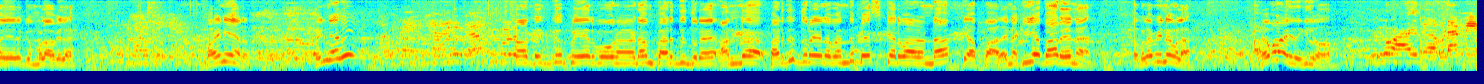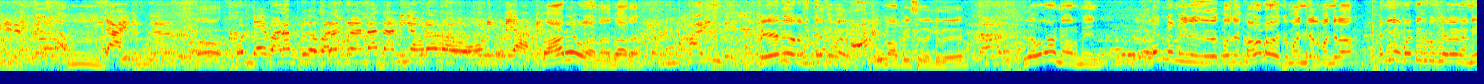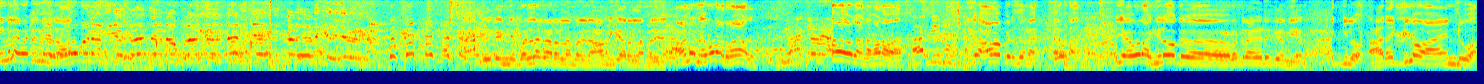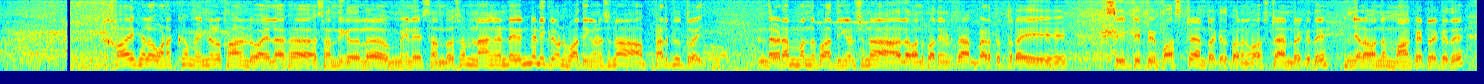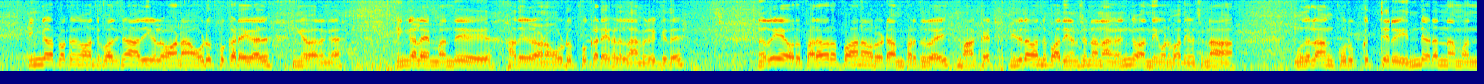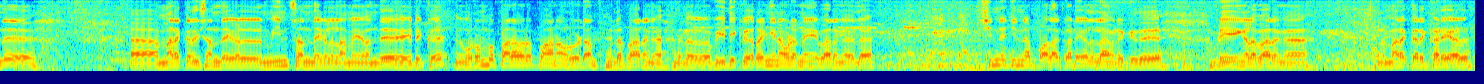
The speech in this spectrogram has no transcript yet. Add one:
இருக்கும்போல அவில. பதினாயிரம் என்னது? பாட்டுக்கு பேர் போன இடம் பருத்தித்துறை. அந்த பருத்தித்துறையில் வந்து பெஸ்ட் கருவாடண்டா கியா பாரு. என்ன கியா பாரு என்ன? எவ்வளோ மீன் எவ்வளோ எவ்வளோ இது கிலோ? கிலோ ஆயிரம். விட மீன் இருக்கு இதா இருக்கு. ஆ. கொண்டே வளர்ப்பு வளர்க்குறாண்டா தண்ணியை விட ஓடி விளையாடு பாரு எவ்வளோண்ணா பாரு? பேரே ஒரு வித்தியாசமா இருக்கு. ஊனா பீஸ் இருக்குது. இது எவ்வளோ என்ன ஒரு மீன்? என்ன மீன் இது? கொஞ்சம் கலராக இருக்கு மஞ்சள் மஞ்சளா? தனியாக வட்டி கொடுக்குறீங்களா நீங்களே வட்டி கொடுக்குறோம் இதுக்கு இங்கே வெள்ளைக்காரெல்லாம் மாதிரி நாமிக்காரெல்லாம் மாதிரி ஆனால் எவ்வளோ ரால்? எவ்வளோ அண்ணா கனவா? இது ஆக பெருசுண்ணே எவ்வளோ இது எவ்வளோ கிலோவுக்கு வெட்டுற எடுக்க நீங்கள் அரை கிலோ அரை கிலோ ஆயிரம் ரூபா. ஹாய் ஹலோ வணக்கம். இன்னொரு காணொலி வாயிலாக சந்திக்கிறதுல உண்மையிலே சந்தோஷம். நாங்கள் எங்கே நிற்கிறோம்னு பார்த்தீங்கன்னு சொன்னால் பருத்தித்துறை. இந்த இடம் வந்து பார்த்தீங்கன்னு சொன்னால் அதில் வந்து பார்த்தீங்கன்னு சொன்னால் பருத்தித்துறை சிடிபி பஸ் ஸ்டாண்ட் இருக்குது பாருங்கள் பஸ் ஸ்டாண்ட் இருக்குது. இங்கே வந்து மார்க்கெட் இருக்குது. இங்கே பக்கம் வந்து பார்த்தீங்கன்னா அதிகளவான உடுப்பு கடைகள் இங்கே பாருங்க. இங்கேயும் வந்து அதுக்கான உடுப்பு கடைகள் எல்லாம் இருக்குது. நிறைய ஒரு பரபரப்பான ஒரு இடம் பருத்துறை மார்க்கெட் இதில் வந்து பார்த்தீங்கன்னு சொன்னால் நாங்கள் எங்கே வந்தீங்கன்னு பார்த்தீங்கன்னு சொன்னால் முதலாம் குறுக்கு தெரு. இந்த இடம் தான் வந்து மரக்கறி சந்தைகள் மீன் சந்தைகள் எல்லாமே வந்து இருக்குது ரொம்ப பரபரப்பான ஒரு இடம். இதில் பாருங்கள் இதில் வீதிக்கு இறங்கின உடனே பாருங்கள் இதில் சின்ன சின்ன பல கடைகள் எல்லாம் இருக்குது. அப்படியே எங்களை பாருங்கள் இந்த மரக்கறி கடைகள்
